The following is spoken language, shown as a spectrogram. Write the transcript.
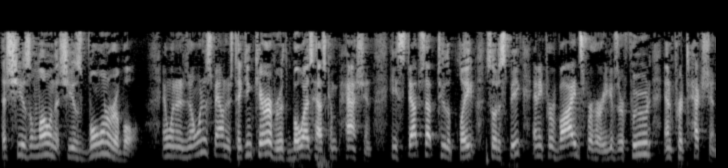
that she is alone, that she is vulnerable. And when no one is found who's taking care of Ruth, Boaz has compassion. He steps up to the plate, so to speak, and he provides for her. He gives her food and protection,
